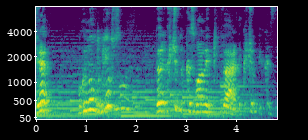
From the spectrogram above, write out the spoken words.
Ceren, bugün ne oldu biliyor musun? Böyle küçük bir kız bana mektup verdi. Küçük bir kız.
